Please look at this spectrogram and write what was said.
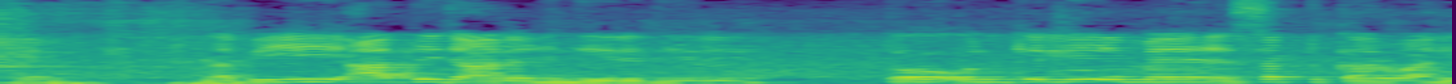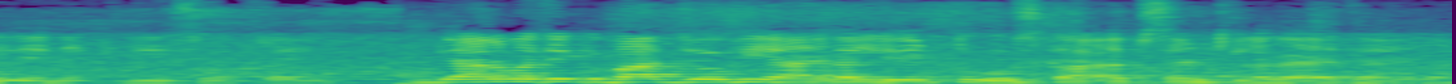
थे। अभी आते जा रहे हैं धीरे धीरे तो उनके लिए मैं सख्त कार्रवाई लेने के लिए सोच रही हूँ। ग्यारह बजे के बाद जो भी आएगा लेट तो उसका एबसेंट लगाया जाएगा।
